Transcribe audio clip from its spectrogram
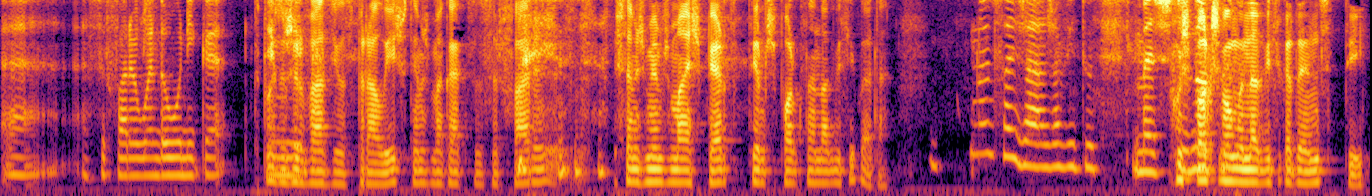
a, a surfar a onda única. Depois em do. Gervásio a separar lixo, temos macacos a surfar. Estamos mesmo mais perto de termos porcos a andar de bicicleta. Não sei, já, já vi tudo. Mas Os porcos vão andar de bicicleta antes de ti.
